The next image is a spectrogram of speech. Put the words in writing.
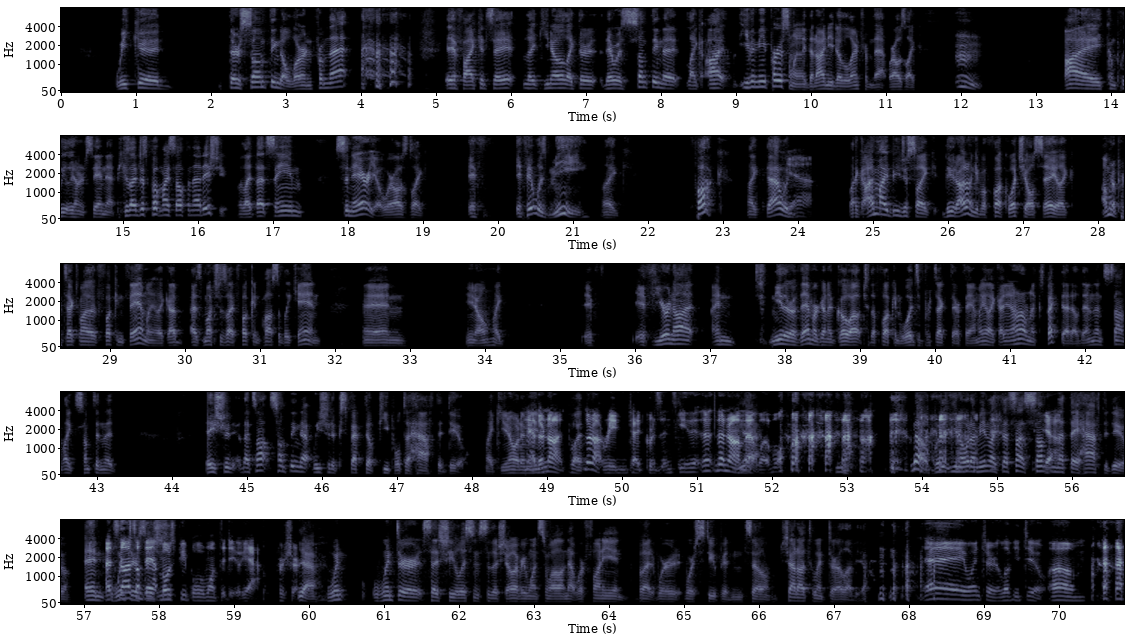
we could there's something to learn from that if i could say it. Like you know like there there was something that like i even me personally that i need to learn from that where i was like mm, i completely understand that because i just put myself in that issue like that same scenario where I was like, if if it was me, like, fuck, like that would, yeah, like, I might be just like, dude, I don't give a fuck what y'all say. Like, I'm gonna protect my fucking family, like, I, as much as I fucking possibly can, and you know, like, if if you're not, and neither of them are gonna go out to the fucking woods and protect their family, like, I, I don't expect that of them. That's not like something that they should. That's not something that we should expect of people to have to do. Like, you know what I yeah, mean? they're not. But they're not reading Ted Kaczynski. They're, they're not on that level. no, but you know what I mean? Like, that's not something Yeah. that they have to do. And That's Winter not something says that most people want to do. Yeah, for sure. Yeah, Win- Winter says she listens to the show every once in a while, and that we're funny and but we're we're stupid. And so, shout out to Winter. I love you. Hey, Winter, love you too. Um,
